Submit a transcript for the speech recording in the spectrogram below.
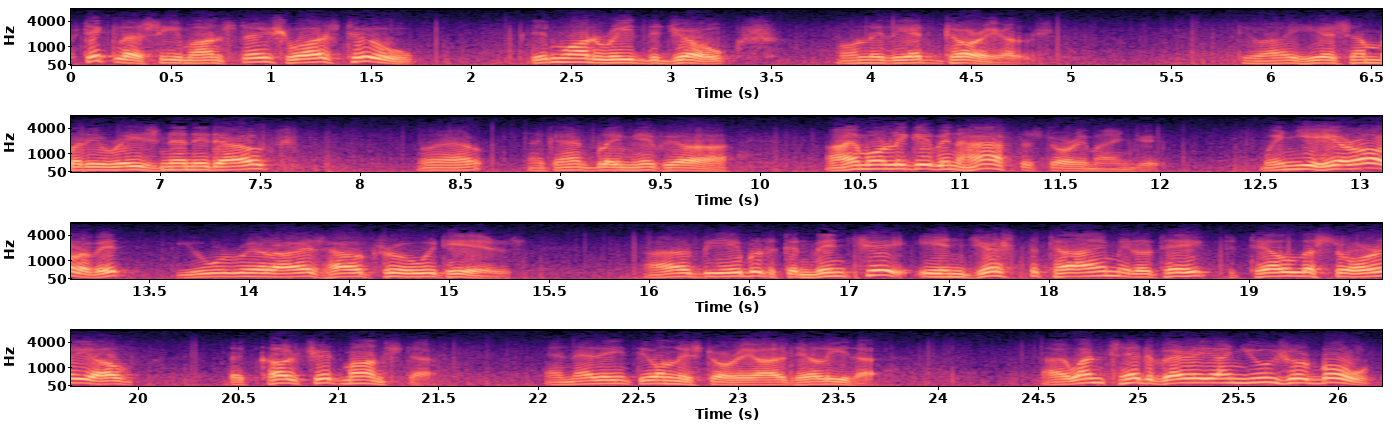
Particular sea monster she was, too. Didn't want to read the jokes, only the editorials. Do I hear somebody raising any doubts? Well, I can't blame you if you are. I'm only giving half the story, mind you. When you hear all of it, you'll realize how true it is. I'll be able to convince you in just the time it'll take to tell the story of the cultured monster. And that ain't the only story I'll tell either. I once had a very unusual boat.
